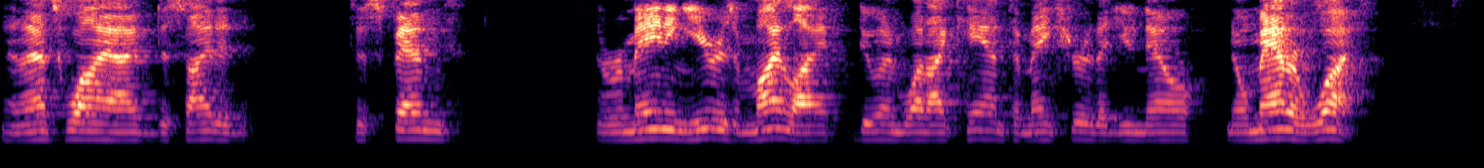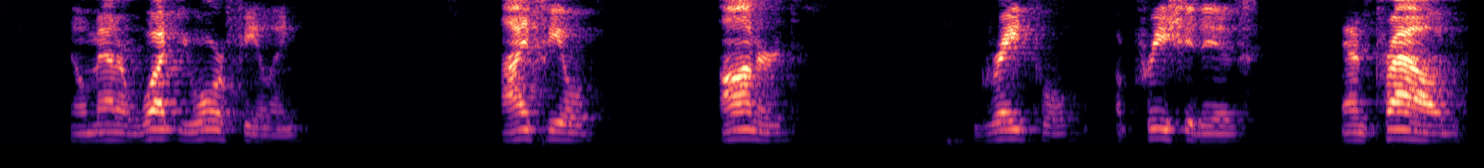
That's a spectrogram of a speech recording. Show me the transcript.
And that's why I've decided to spend the remaining years of my life doing what I can to make sure that you know, no matter what, no matter what you're feeling, I feel honored, grateful, appreciative, and proud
